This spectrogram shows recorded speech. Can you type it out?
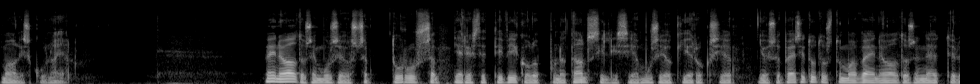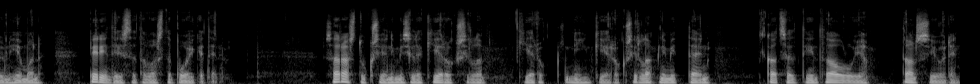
maaliskuun ajan. Väinö Aaltosen museossa Turussa järjestettiin viikonloppuna tanssillisia museokierroksia, joissa pääsi tutustumaan Väinö Aaltosen näyttelyn hieman perinteistä tavasta poiketen. Sarastuksia nimisillä kierroksilla, kierro, niin kierroksilla nimittäin katseltiin tauluja tanssijoiden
